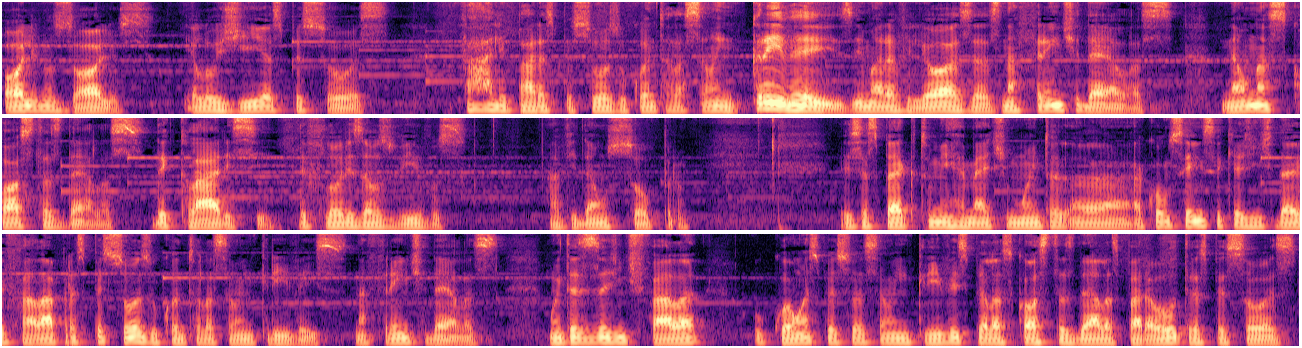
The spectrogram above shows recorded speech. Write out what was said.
olhe nos olhos, elogie as pessoas Fale para as pessoas o quanto elas são incríveis e maravilhosas na frente delas, não nas costas delas. Declare-se, dê flores aos vivos. A vida é um sopro. Esse aspecto me remete muito à consciência que a gente deve falar para as pessoas o quanto elas são incríveis na frente delas. Muitas vezes a gente fala o quão as pessoas são incríveis pelas costas delas para outras pessoas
